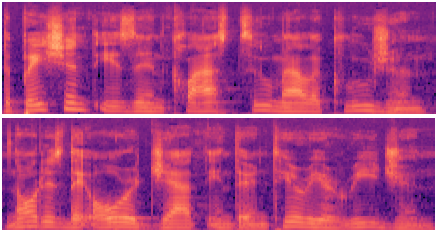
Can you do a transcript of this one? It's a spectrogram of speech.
The patient is in class 2 malocclusion. Notice the overjet in the anterior region.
